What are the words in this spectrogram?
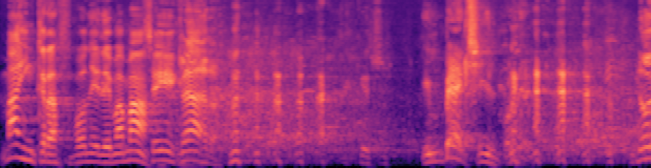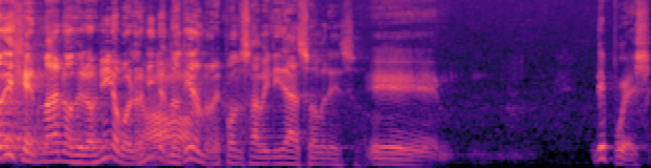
Minecraft, ponele mamá. Sí, claro. imbécil, ponele. No deje en manos de los niños, porque los niños no tienen responsabilidad sobre eso. Eh, después,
